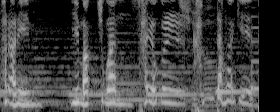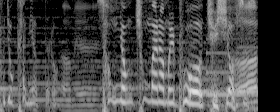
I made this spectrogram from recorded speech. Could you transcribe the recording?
하나님 이 막중한 사역을 감당하기에 부족함이 없도록. 성령 충만함을 부어 주시옵소서.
